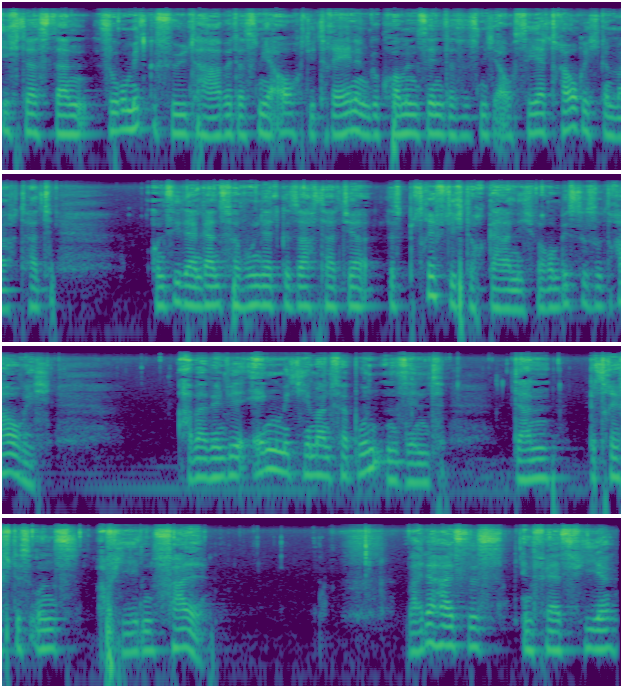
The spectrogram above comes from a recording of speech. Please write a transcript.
ich das dann so mitgefühlt habe, dass mir auch die Tränen gekommen sind, dass es mich auch sehr traurig gemacht hat. Und sie dann ganz verwundert gesagt hat, ja, das betrifft dich doch gar nicht, warum bist du so traurig? Aber wenn wir eng mit jemand verbunden sind, dann betrifft es uns auf jeden Fall. Weiter heißt es in Vers 4,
